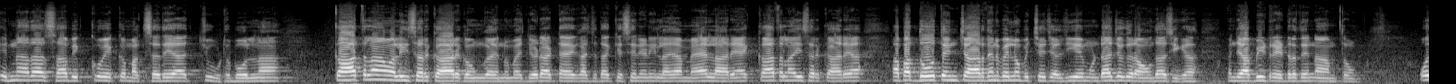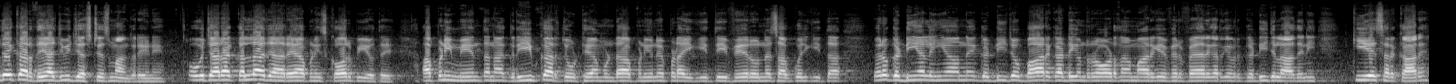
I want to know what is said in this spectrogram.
ਇਹਨਾਂ ਦਾ ਸਭ ਇੱਕੋ ਇੱਕ ਮਕਸਦ ਆ, ਝੂਠ ਬੋਲਣਾ। ਕਾਤਲਾਂ ਵਾਲੀ ਸਰਕਾਰ, ਕਹੂੰਗਾ ਇਹਨੂੰ ਮੈਂ, ਜਿਹੜਾ ਟੈਗ ਅੱਜ ਤੱਕ ਕਿਸੇ ਨੇ ਨਹੀਂ ਲਾਇਆ, ਮੈਂ ਲਾ ਰਿਹਾ ਕਾਤਲਾਂ ਦੀ ਸਰਕਾਰ ਆ। ਆਪਾਂ 2 3 4 ਦਿਨ ਪਹਿਲਾਂ ਪਿੱਛੇ ਚੱਲ ਜੀਏ ਮੁੰਡਾ ਜਗਰਾਉਂਦਾ ਸੀਗਾ, ਪੰਜਾਬੀ ਟਰੇਡਰ ਦੇ ਨਾਮ ਤੋਂ। ਉਹਦੇ ਘਰ ਦੇ ਅੱਜ ਵੀ ਜਸਟਿਸ ਮੰਗ ਰਹੇ ਨੇ। ਉਹ ਵਿਚਾਰਾ ਇਕੱਲਾ ਜਾ ਰਿਹਾ ਆਪਣੀ ਸਕੋਰਪੀਓ ਤੇ। ਆਪਣੀ ਮਿਹਨਤ ਨਾਲ ਗਰੀਬ ਘਰ ਚ ਉੱਠਿਆ ਮੁੰਡਾ, ਆਪਣੀ ਉਹਨੇ ਪੜ੍ਹਾਈ ਕੀਤੀ, ਫਿਰ ਉਹਨੇ ਸਭ ਕੁਝ ਕੀਤਾ। ਫਿਰ ਉਹ ਗੱਡੀਆਂ ਲਈਆਂ, ਉਹਨੇ ਗੱਡੀ ਚੋਂ ਬਾਹਰ ਕੱਢ ਕੇ ਉਹਨੂੰ ਰੋਡ ਨਾਲ ਮਾਰ ਕੇ ਫਿਰ ਫਾਇਰ ਕਰਕੇ ਫਿਰ ਗੱਡੀ ਚਲਾ ਦੇਣੀ। ਕੀ ਇਹ ਸਰਕਾਰ ਹੈ?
